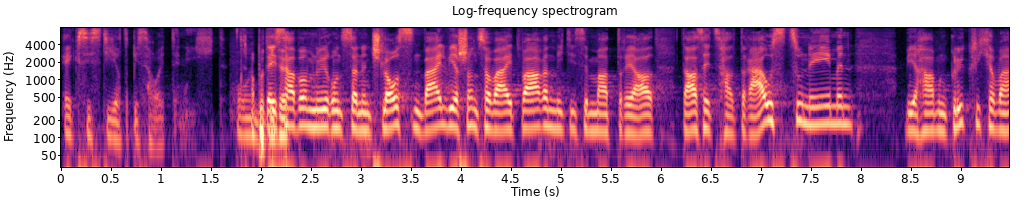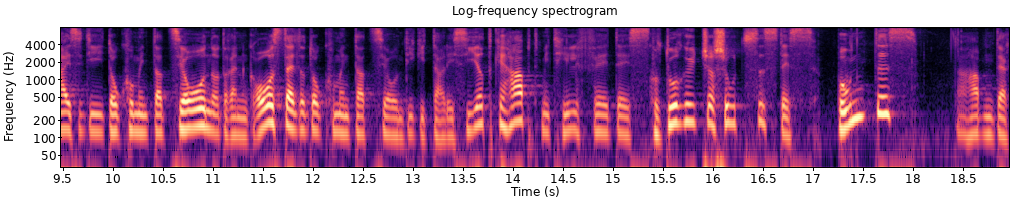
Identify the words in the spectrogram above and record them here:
existiert bis heute nicht. Und Aber deshalb haben wir uns dann entschlossen, weil wir schon so weit waren mit diesem Material, das jetzt halt rauszunehmen. Wir haben glücklicherweise die Dokumentation oder einen Großteil der Dokumentation digitalisiert gehabt mit Hilfe des Kulturgüterschutzes des Bundes. Da haben der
